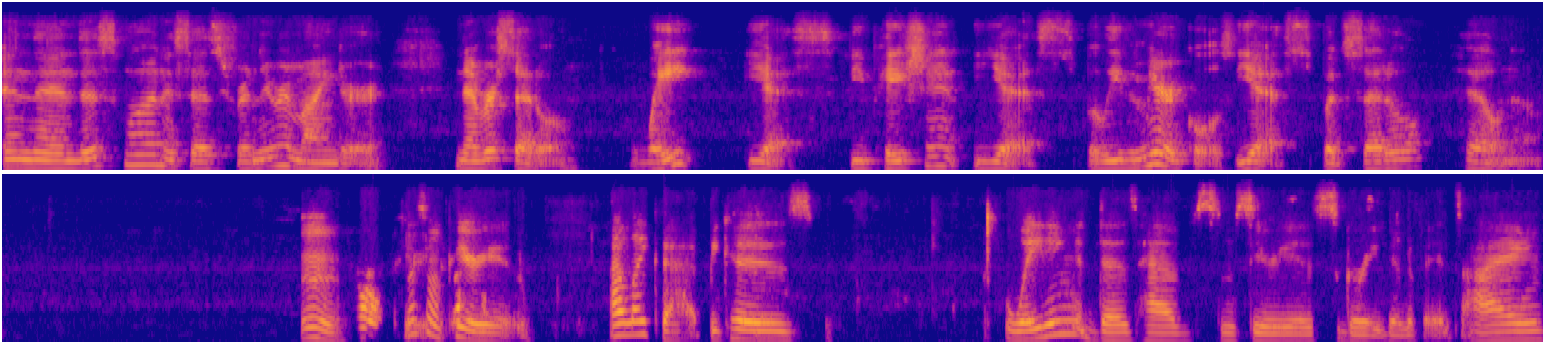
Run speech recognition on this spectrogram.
And then this one it says friendly reminder never settle. Wait, yes. Be patient, yes. Believe in miracles, yes. But settle, hell no. Mm, that's on period. I like that because waiting does have some serious great benefits. I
